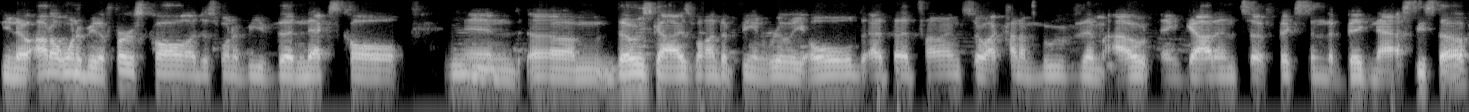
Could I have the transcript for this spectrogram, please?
you know, I don't want to be the first call. I just want to be the next call. And um, those guys wound up being really old at that time. So I kind of moved them out and got into fixing the big nasty stuff.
